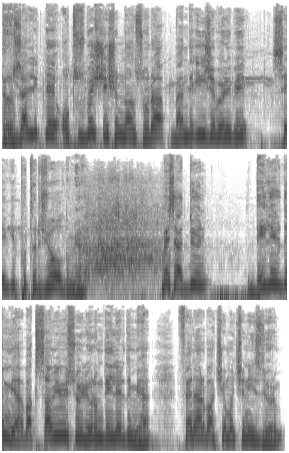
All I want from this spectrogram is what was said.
özellikle 35 yaşından sonra ben de iyice böyle bir sevgi pıtırcığı oldum ya. Mesela dün delirdim ya. Bak samimi söylüyorum delirdim ya. Fenerbahçe maçını izliyorum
